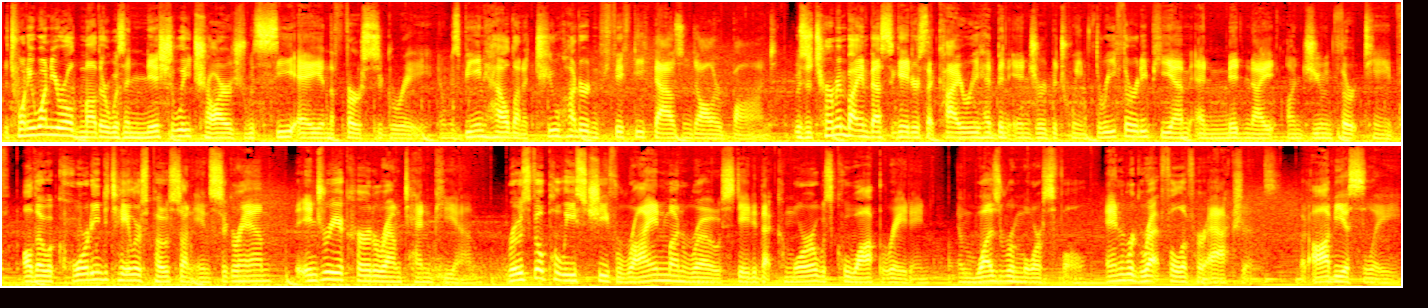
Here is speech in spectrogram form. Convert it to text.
The 21 year old mother was initially charged with CA in the first degree and was being held on a $250,000 bond. It was determined by investigators that Kyrie had been injured between 3:30 p.m. and midnight on June 13th. Although according to Taylor's post on Instagram, the injury occurred around 10 p.m. Roseville Police Chief Ryan Monroe stated that Kimora was cooperating and was remorseful and regretful of her actions. But obviously,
